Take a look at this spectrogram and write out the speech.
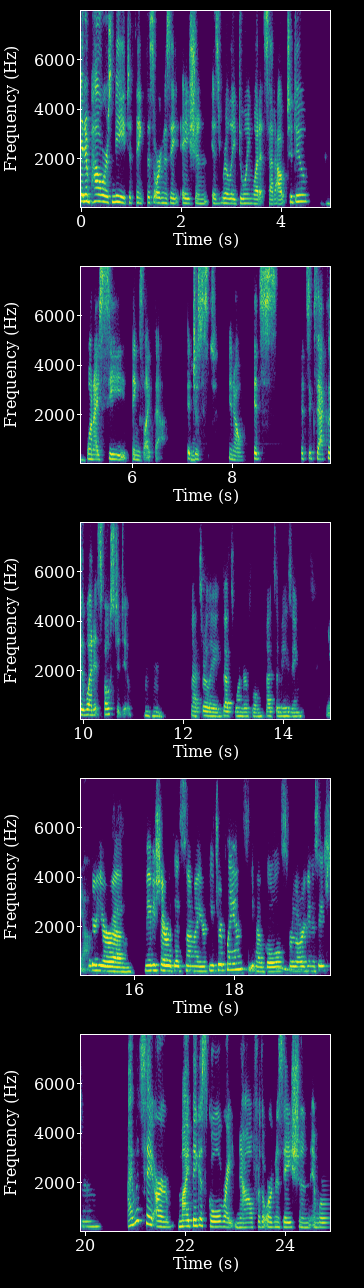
it empowers me to think this organization is really doing what it set out to do mm-hmm. when i see things like that it just you know it's it's exactly what it's supposed to do. Mm-hmm. That's really that's wonderful. That's amazing. Yeah. What are your um, maybe share with us some of your future plans? You have goals for the organization? I would say our my biggest goal right now for the organization, and we're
